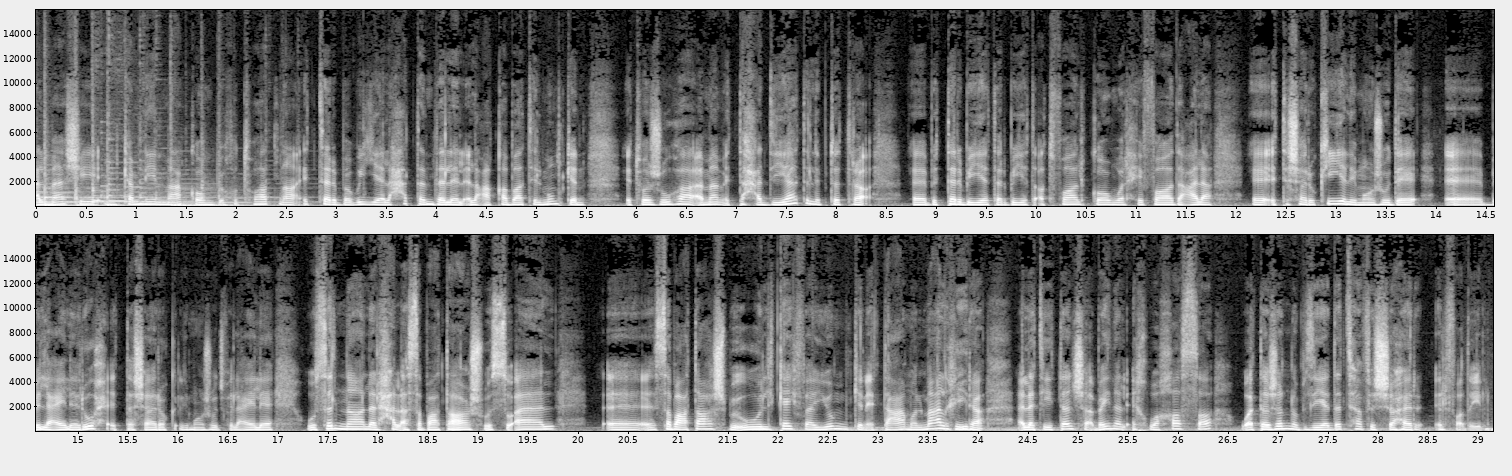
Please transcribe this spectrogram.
على الماشي مكملين معكم بخطواتنا التربوية لحتى نذلل العقبات الممكن تواجهوها أمام التحديات اللي بتطرأ آه، بالتربية تربية أطفالكم والحفاظ على آه، التشاركية اللي موجودة آه، بالعيلة روح التشارك اللي موجود في العيلة. وصلنا للحلقة 17 والسؤال 17 بيقول كيف يمكن التعامل مع الغيرة التي تنشأ بين الإخوة خاصة وتجنب زيادتها في الشهر الفضيل؟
